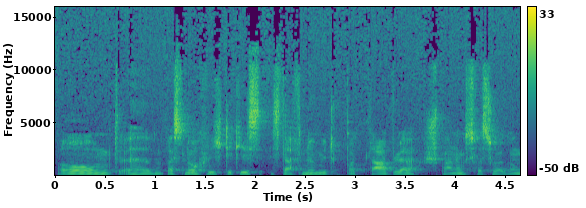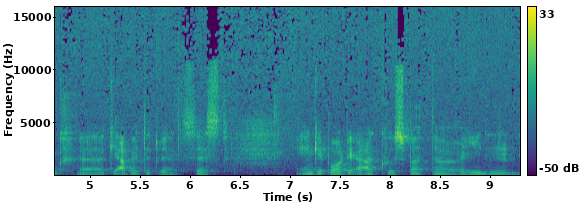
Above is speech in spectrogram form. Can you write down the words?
Und äh, was noch wichtig ist, es darf nur mit portabler Spannungsversorgung äh, gearbeitet werden. Das heißt, eingebaute Akkus, Batterien,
